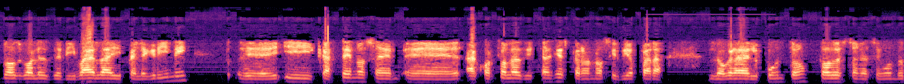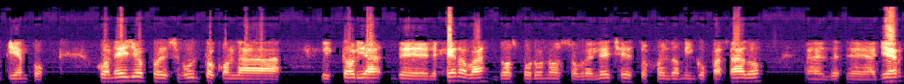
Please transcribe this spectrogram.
dos goles de Dybala y Pellegrini. y Casteno se acortó las distancias, pero no sirvió para lograr el punto. Todo esto en el segundo tiempo. Con ello, pues junto con la victoria del Génova, 2 por 1 sobre Leche, esto fue el domingo pasado, eh, ayer,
